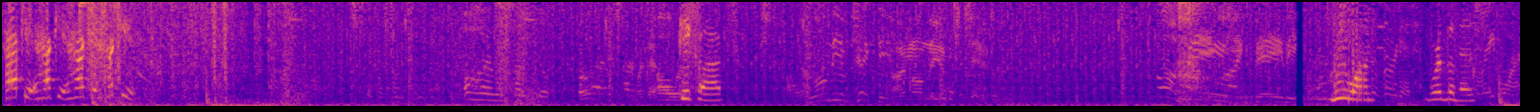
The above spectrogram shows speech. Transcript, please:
Hack it, hack it, hack it, hack it. Oh, I almost had a kill. Like I Get always. clapped. I'm on the objective. I'm on the objective. Oh, being like baby. We won. We're the best. Great work.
